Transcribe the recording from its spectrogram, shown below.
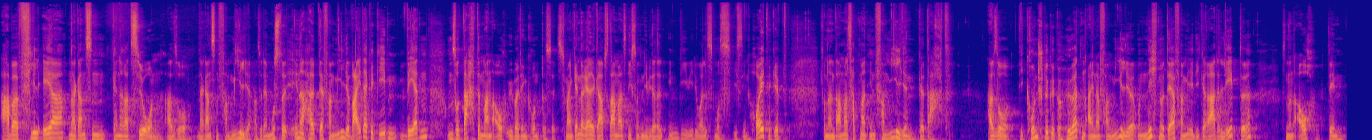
aber viel eher einer ganzen Generation, also einer ganzen Familie. Also der musste innerhalb der Familie weitergegeben werden und so dachte man auch über den Grundbesitz. Ich meine, generell gab es damals nicht so einen Individualismus, wie es ihn heute gibt, sondern damals hat man in Familien gedacht. Also die Grundstücke gehörten einer Familie und nicht nur der Familie, die gerade lebte, sondern auch den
